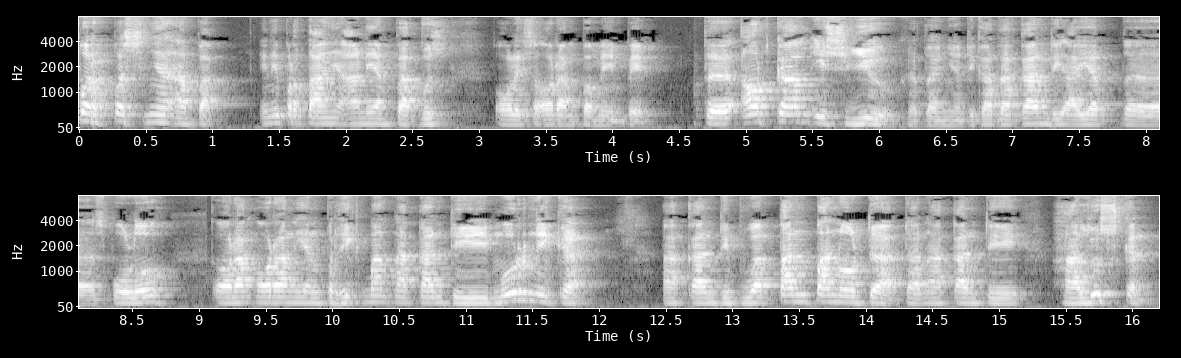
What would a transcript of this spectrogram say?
purpose-nya apa. Ini pertanyaan yang bagus oleh seorang pemimpin. The outcome is you, katanya. Dikatakan di ayat uh, 10, orang-orang yang berhikmat akan dimurnikan akan dibuat tanpa noda dan akan dihaluskan,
